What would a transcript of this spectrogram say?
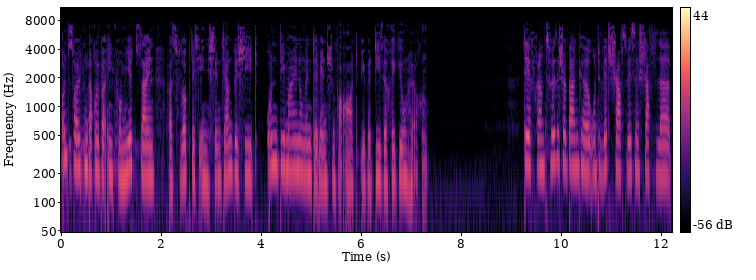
und sollten darüber informiert sein, was wirklich in Xinjiang geschieht und die Meinungen der Menschen vor Ort über diese Region hören. Der französische Banker und Wirtschaftswissenschaftler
